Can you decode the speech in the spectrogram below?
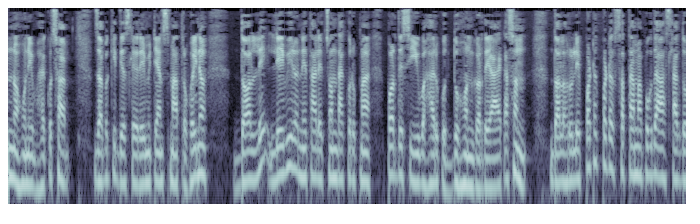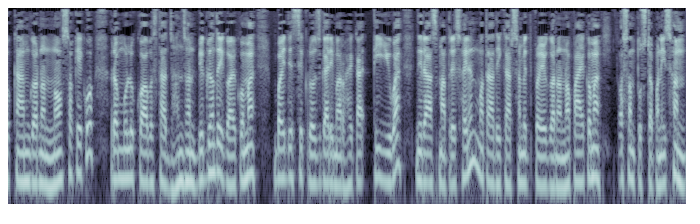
नहुने भएको छ। जबकि देशले रेमिट्यान्स मात्र होइन दलले लेबी र नेताले चन्दाको रूपमा परदेशी युवाहरूको दोहन गर्दै आएका छन्। दलहरूले पटक पटक सत्तामा पुग्दा आशलाग्दो काम गर्न नसकेको र मुलुकको अवस्था झनझन बिग्रदै गएकोमा वैदेशिक रोजगारीमा रहेका ती युवा निराश मात्रै छैनन् मताधिकार समेत प्रयोग गर्न नपाएकोमा असन्तुष्ट पनि छन्।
